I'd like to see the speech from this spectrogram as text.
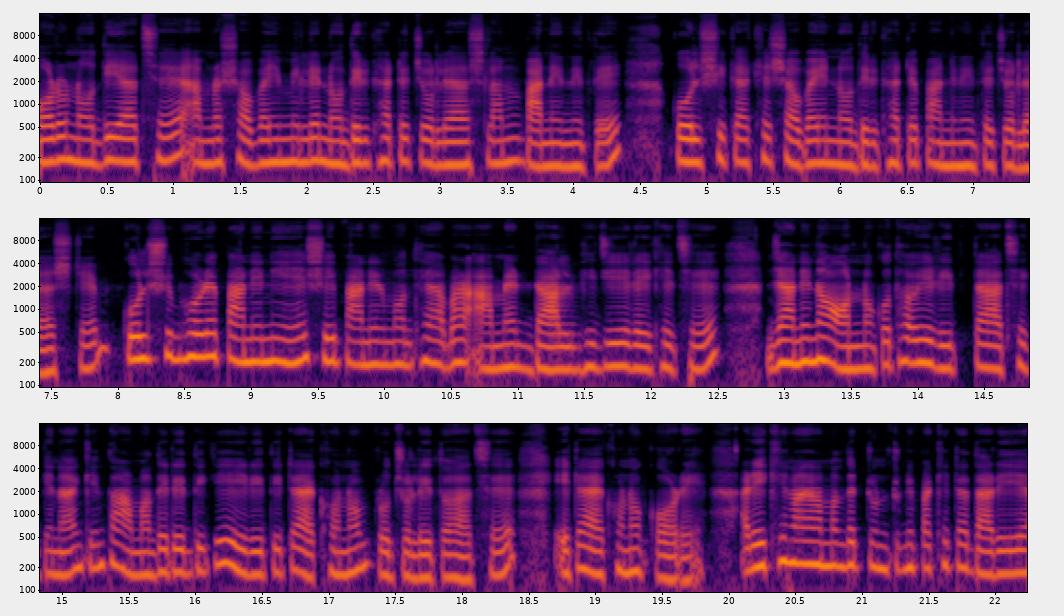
বড় নদী আছে, আমরা সবাই মিলে নদীর ঘাটে চলে আসলাম পানি নিতে। কলসি কাখে সবাই নদীর ঘাটে পানি নিতে চলে আসছে। কলসি ভরে পানি নিয়ে সেই পানির মধ্যে আবার আমের ডাল ভিজিয়ে রেখেছে। জানি না অন্য কোথাও এই রীতটা আছে কি না কিন্তু আমাদের এদিকে এই রীতিটা এখনও প্রচলিত আছে, এটা এখনও করে। আর এখানে আমাদের টুনটুনি পাখিটা দাঁড়িয়ে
